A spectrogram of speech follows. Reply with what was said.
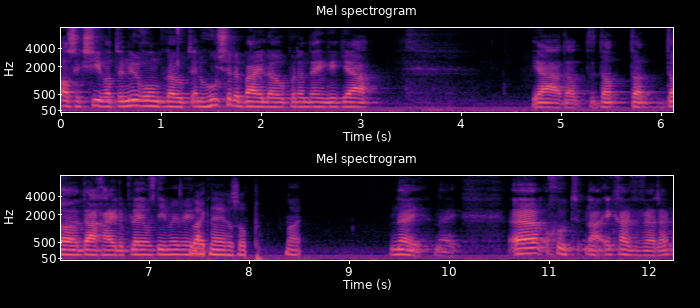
als ik zie wat er nu rondloopt en hoe ze erbij lopen, dan denk ik, ja... Ja, dat, dat, dat, da- daar ga je de play-offs niet mee winnen. Lijkt nergens op. Nee, nee. Eh, goed, nou, ik ga even verder.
